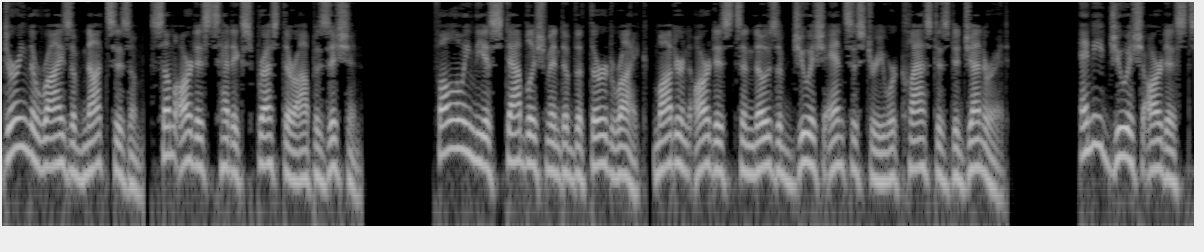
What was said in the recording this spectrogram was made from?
During the rise of Nazism, some artists had expressed their opposition. Following the establishment of the Third Reich, modern artists and those of Jewish ancestry were classed as degenerate. Any Jewish artists,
